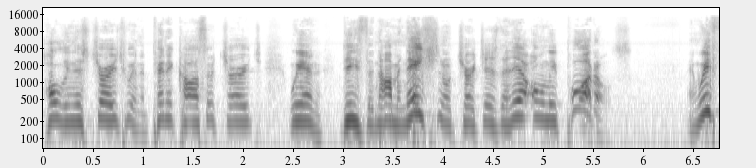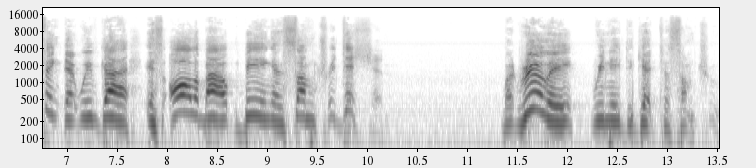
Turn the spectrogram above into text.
holiness church. We're in a Pentecostal church. We're in these denominational churches, and they're only portals. And we think that we've got, it's all about being in some tradition. But really, we need to get to some truth.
